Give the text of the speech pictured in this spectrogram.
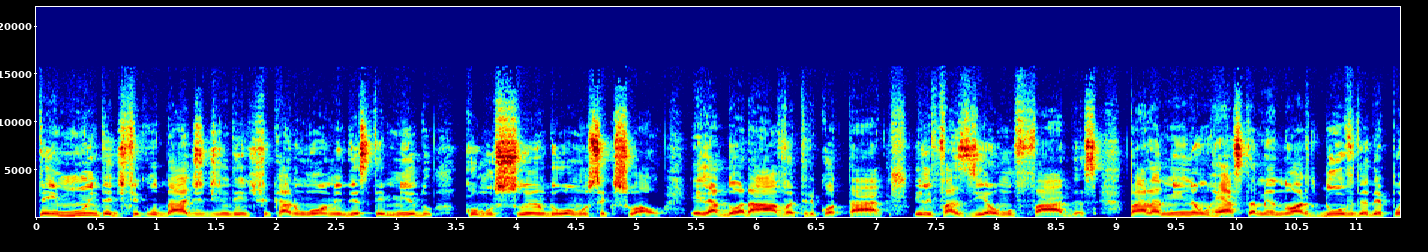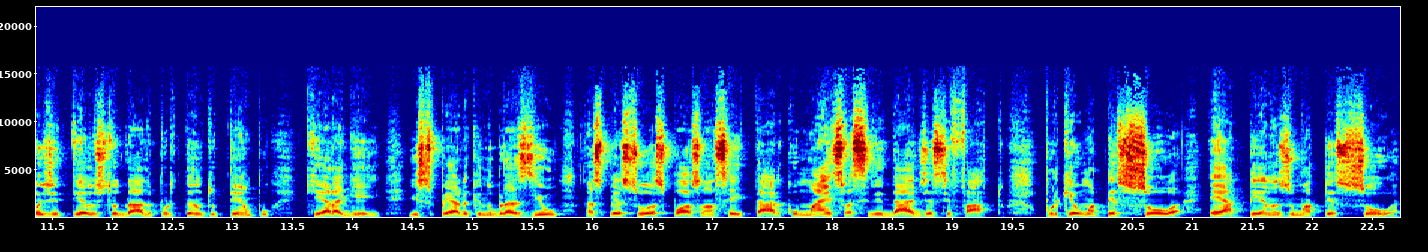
têm muita dificuldade de identificar um homem destemido como sendo homossexual. Ele adorava tricotar, ele fazia almofadas. Para mim, não resta a menor dúvida, depois de tê-lo estudado por tanto tempo que era gay. Espero que no Brasil as pessoas possam aceitar com mais facilidade esse fato, porque uma pessoa é apenas uma pessoa.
